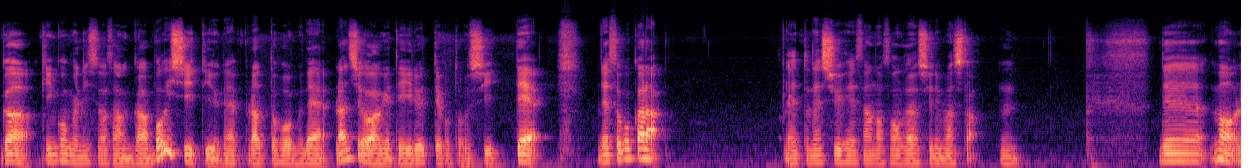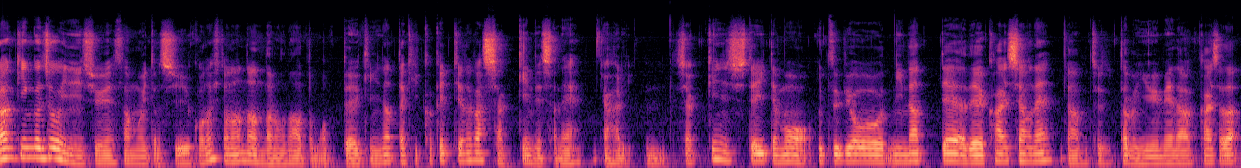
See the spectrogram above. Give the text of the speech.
が、キングコング西野さんが、 Voicy っていうね、プラットフォームでラジオを上げているってことを知って、で、そこから、えっとね、周平さんの存在を知りました。うん。で、まあ、ランキング上位に周平さんもいたし、この人何なんだろうなと思って気になったきっかけっていうのが借金でしたね。やはり。うん、借金していても、うつ病になって、で、会社をね、あちょ多分有名な会社だ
